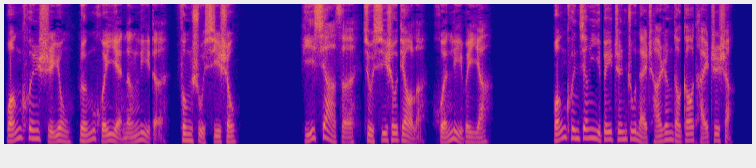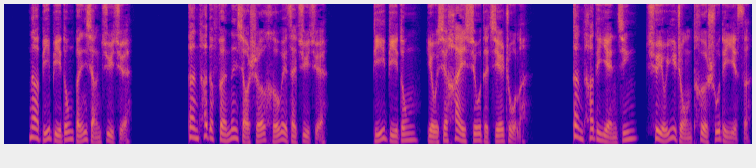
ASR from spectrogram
王坤使用轮回眼能力的风术吸收，一下子就吸收掉了魂力威压。王坤将一杯珍珠奶茶扔到高台之上，那比比东本想拒绝，但他的粉嫩小舌何未再拒绝。比比东有些害羞的接住了，但他的眼睛却有一种特殊的意思。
